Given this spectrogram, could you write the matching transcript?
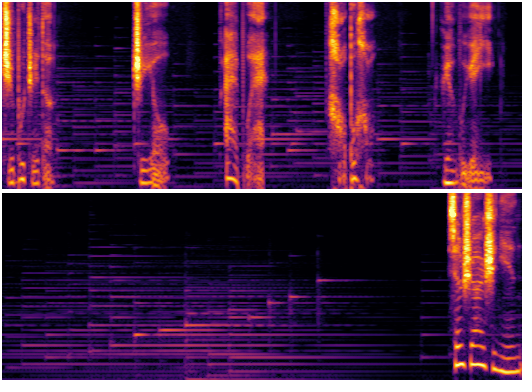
值不值得？只有爱不爱，好不好，愿不愿意。相识二十年，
